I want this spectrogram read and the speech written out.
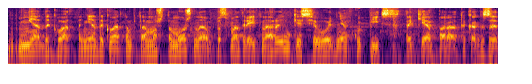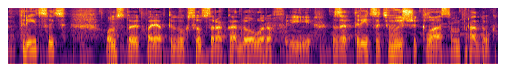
неадекватно. Неадекватно, потому что можно посмотреть на рынке. Сегодня купить такие аппараты, как Z30. Он стоит порядка 240 долларов. И Z30 выше классом продукт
